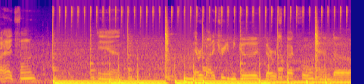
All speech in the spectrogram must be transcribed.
I had fun, and everybody treated me good, very respectful, and uh,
